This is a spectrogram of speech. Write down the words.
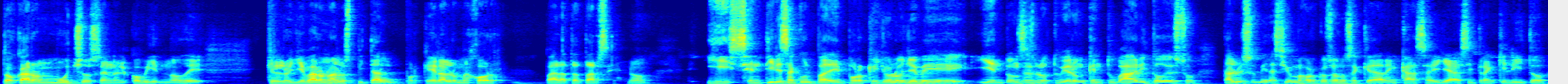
tocaron muchos en el COVID, ¿no? De que lo llevaron al hospital porque era lo mejor para tratarse, ¿no? Y sentir esa culpa de porque yo lo llevé y entonces lo tuvieron que entubar y todo eso, tal vez hubiera sido mejor que solo se quedara en casa y ya así tranquilito.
